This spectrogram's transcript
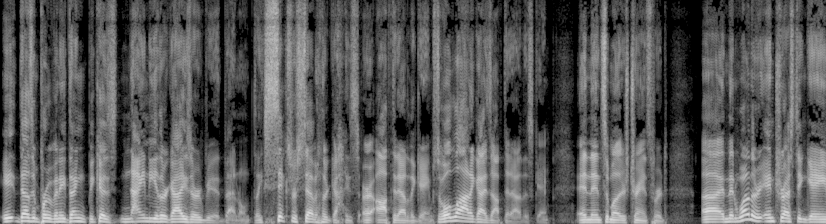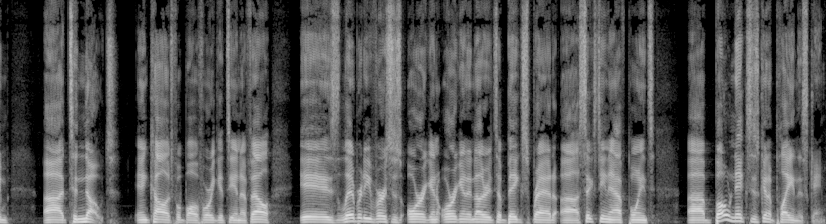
it doesn't prove anything because 90 other guys are, I don't like six or seven other guys are opted out of the game. So a lot of guys opted out of this game, and then some others transferred. Uh, and then one other interesting game uh, to note in college football before we get to NFL is Liberty versus Oregon. Oregon, another, it's a big spread, uh, 16 and a half points. Uh, Bo Nix is going to play in this game,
